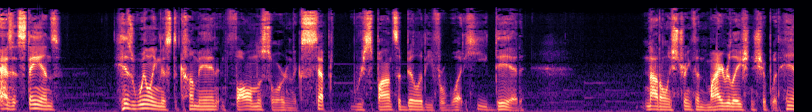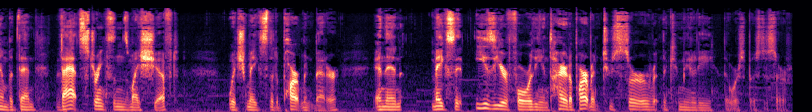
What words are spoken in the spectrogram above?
As it stands, his willingness to come in and fall on the sword and accept responsibility for what he did not only strengthened my relationship with him, but then that strengthens my shift, which makes the department better, and then makes it easier for the entire department to serve the community that we're supposed to serve.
